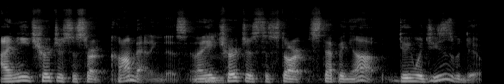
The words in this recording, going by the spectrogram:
I need churches to start combating this, and I Mm. need churches to start stepping up, doing what Jesus would do.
